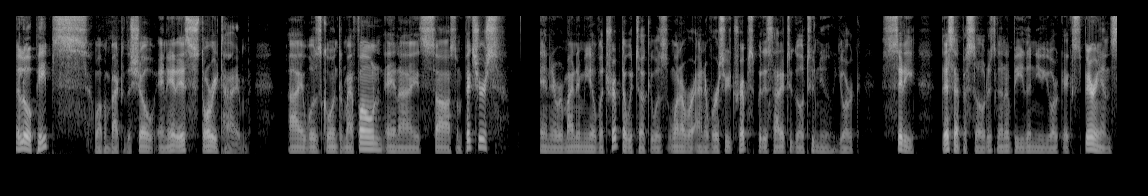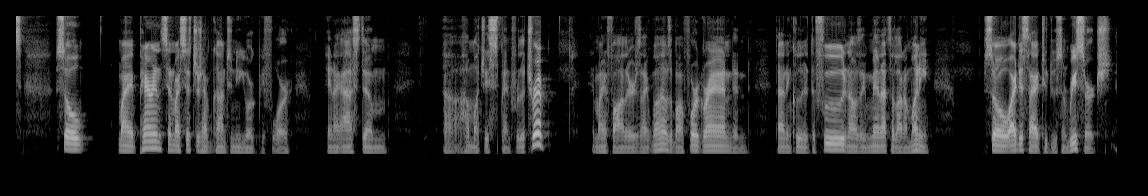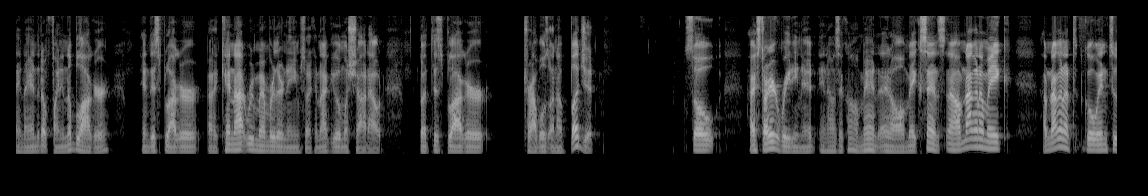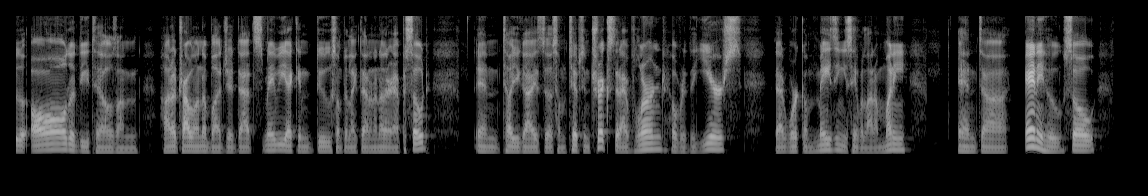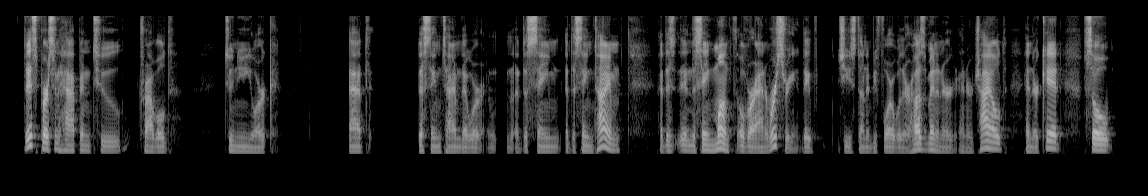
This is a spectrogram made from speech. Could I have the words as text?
Hello, peeps. Welcome back to the show, and it is story time. I was going through my phone and I saw some pictures, and it reminded me of a trip that we took. It was one of our anniversary trips. We decided to go to New York City. This episode is going to be the New York experience. So, my parents and my sisters have gone to New York before, and I asked them uh, how much they spent for the trip. And my father's like, well, it was about four grand, and that included the food. And I was like, man, that's a lot of money. So I decided to do some research, and I ended up finding a blogger. And this blogger, I cannot remember their name, so I cannot give them a shout out. But this blogger travels on a budget. So I started reading it, and I was like, oh man, it all makes sense. Now I'm not gonna make, I'm not gonna go into the, all the details on how to travel on a budget. That's maybe I can do something like that on another episode and tell you guys uh, some tips and tricks that I've learned over the years that work amazing. You save a lot of money. And uh, anywho, so this person happened to traveled to New York at the same time that we're at the same at the same time at this in the same month of our anniversary. They've she's done it before with her husband and her and her child and their kid. So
